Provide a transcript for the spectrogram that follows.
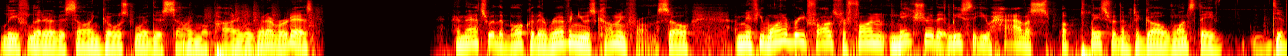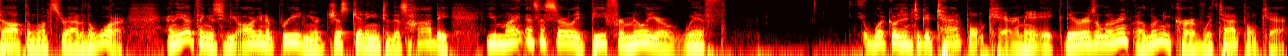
leaf litter, they're selling ghost wood, they're selling mopani wood, whatever it is. And that's where the bulk of their revenue is coming from. So, I mean, if you want to breed frogs for fun, make sure that at least that you have a, a place for them to go once they've developed and once they're out of the water. And the other thing is, if you are going to breed and you're just getting into this hobby, you might necessarily be familiar with what goes into good tadpole care. I mean, it, there is a learning a learning curve with tadpole care.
